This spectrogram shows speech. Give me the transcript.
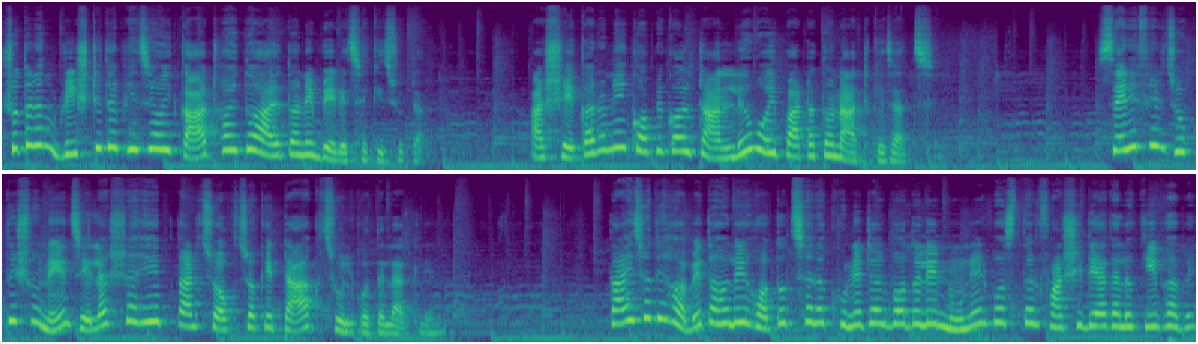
সুতরাং বৃষ্টিতে ভিজে ওই কাঠ হয়তো আয়তনে বেড়েছে কিছুটা। আর সে কারণেই কপিকল টানলেও ওই পাটাতন আটকে যাচ্ছে। সেরিফের যুক্তি শুনে জেলার সাহেব তার চকচকে টাক চুলকোতে লাগলেন। তাই যদি হবে, তাহলে এই হতচ্ছাড়া খুনেটার বদলে নুনের বস্তার ফাঁসি দেয়া গেল কীভাবে?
